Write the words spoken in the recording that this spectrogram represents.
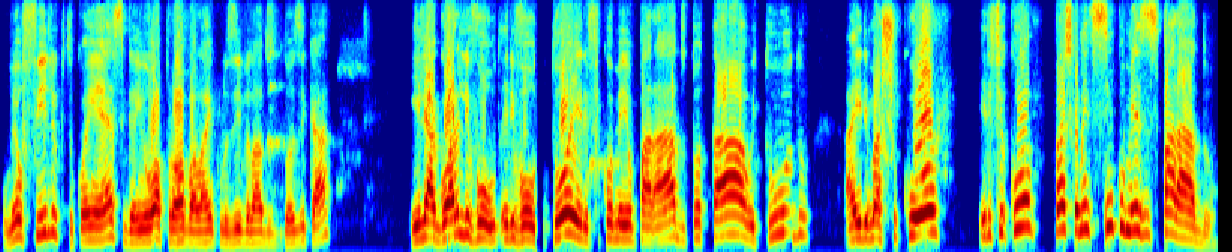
O meu filho, que tu conhece, ganhou a prova lá, inclusive lá dos 12K, ele agora ele voltou, ele voltou, ele ficou meio parado total e tudo. Aí ele machucou, ele ficou praticamente cinco meses parado.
